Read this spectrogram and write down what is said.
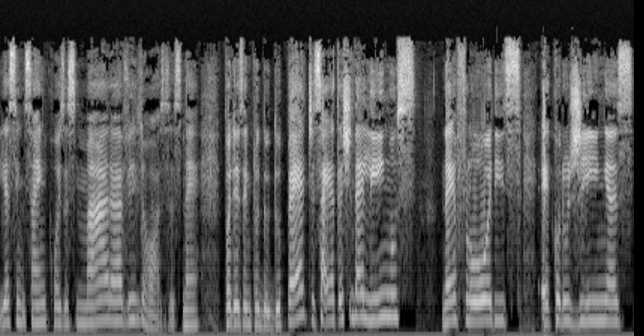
E assim, saem coisas maravilhosas, né? Por exemplo, do, do pet, sai até chinelinhos, né? Flores, é, corujinhas,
